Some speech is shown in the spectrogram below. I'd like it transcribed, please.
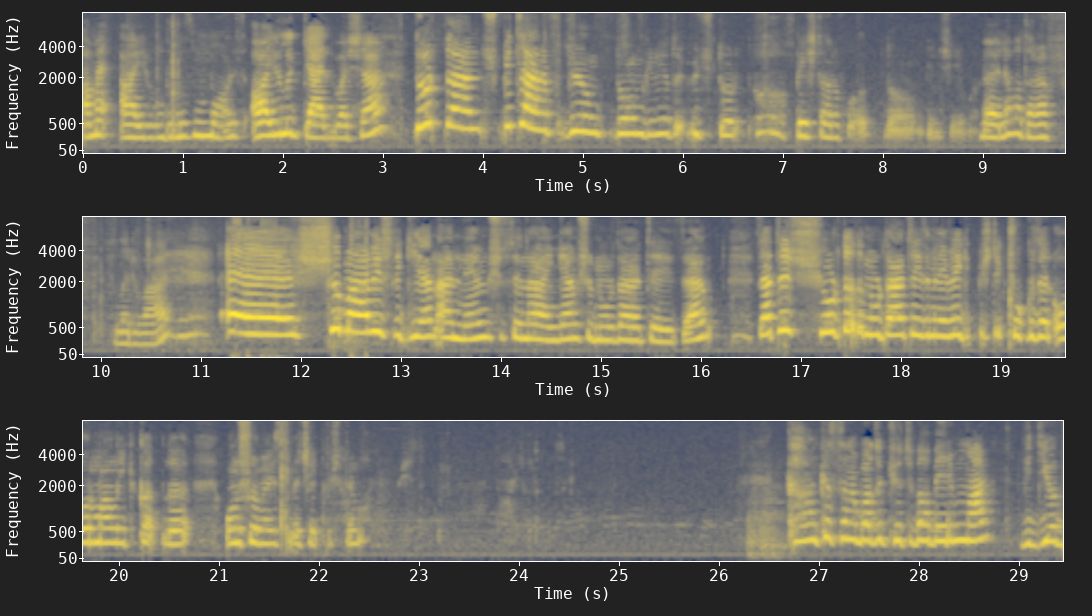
Ama ayrıldınız mı maalesef? Ayrılık geldi başa. Dört tane, bir tane doğum, doğum günü ya da üç, dört, beş tane falan doğum günü şey var. Böyle fotoğrafları var. Ee, şu mavi üstlü giyen annem, şu Sena yengem, şu Nurdan teyzem. Zaten şurada da Nurdan teyzemin evine gitmiştik. Çok güzel ormanlı iki katlı. Onu şöminesinde çekmiştim. Kanka sana bu arada kötü bir haberim var. Video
